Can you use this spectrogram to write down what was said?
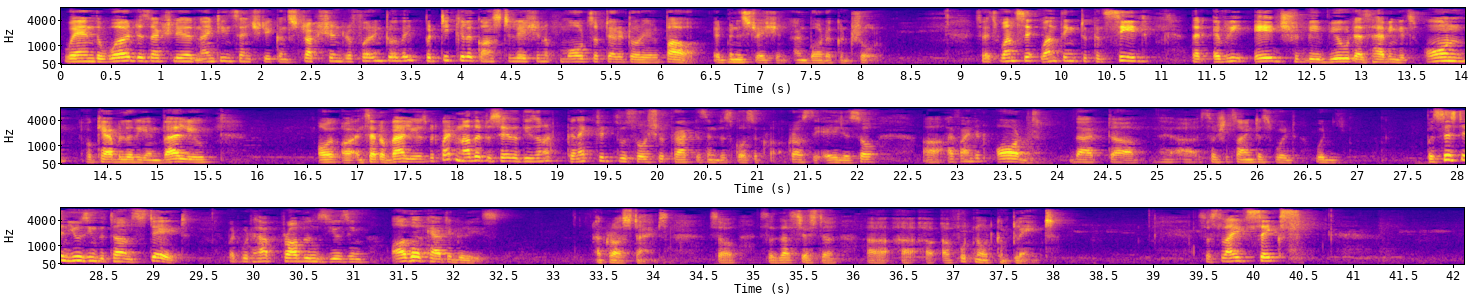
when the word is actually a 19th century construction referring to a very particular constellation of modes of territorial power, administration, and border control. So it's one, one thing to concede that every age should be viewed as having its own vocabulary and value, or, or, and set of values, but quite another to say that these are not connected through social practice and discourse across, across the ages. So uh, I find it odd that uh, uh, social scientists would, would persist in using the term state, but would have problems using other categories across times. So, so that's just a, a, a, a footnote complaint. So, slide six.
